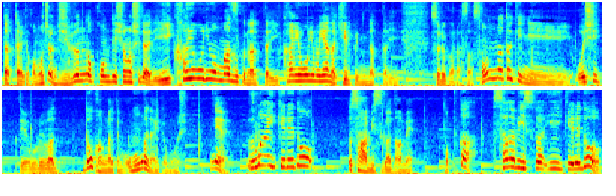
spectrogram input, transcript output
だったりとか、もちろん自分のコンディション次第でいかようにもまずくなったり、いかようにも嫌な気分になったりするからさ、そんな時に美味しいって俺はどう考えても思えないと思うし。ね、うまいけれど、サービスがダメとか、サービスはいいけれど、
